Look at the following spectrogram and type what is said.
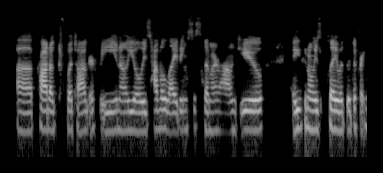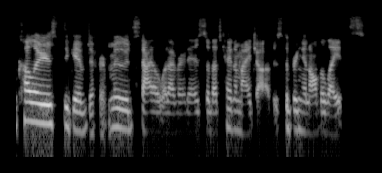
uh, product photography you know you always have a lighting system around you you can always play with the different colors to give different moods style whatever it is so that's kind of my job is to bring in all the lights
